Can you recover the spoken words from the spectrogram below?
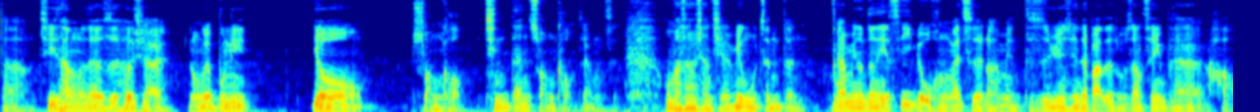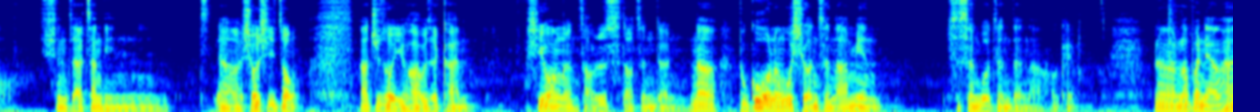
啊，鸡汤呢真的是喝起来浓而不腻，又爽口，清淡爽口这样子。我马上想起了面屋蒸灯，那面屋蒸灯也是一个我很爱吃的拉面，只是原先在八德路上生意不太好，现在暂停呃休息中。那据说以后还会再开，希望能早日吃到真灯。那不过呢，我喜欢陈拉面是胜过真灯啊。OK，那老板娘和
